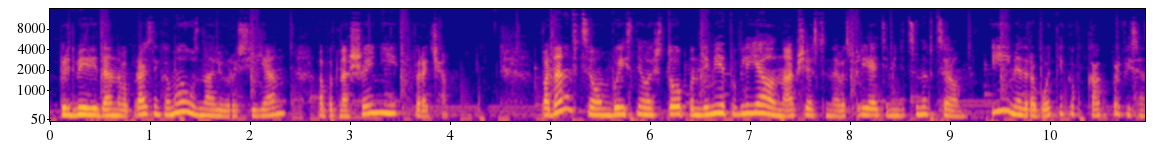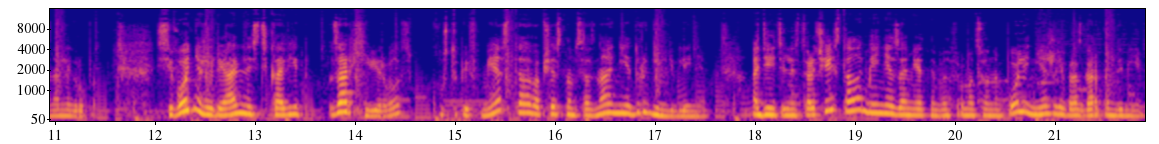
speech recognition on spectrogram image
В преддверии данного праздника мы узнали у россиян об отношении к врачам. По данным в целом выяснилось, что пандемия повлияла на общественное восприятие медицины в целом и медработников как профессиональной группы. Сегодня же реальность ковид заархивировалась, уступив место в общественном сознании другим явлениям, а деятельность врачей стала менее заметной в информационном поле, нежели в разгар пандемии.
